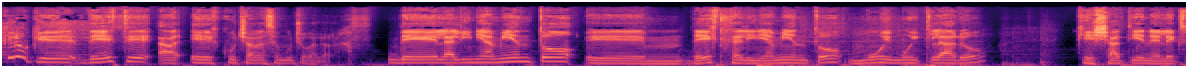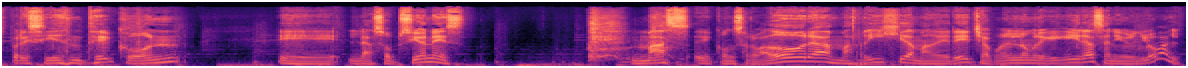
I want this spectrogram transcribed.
Creo que de este. ah, eh, escúchame, hace mucho calor. Del alineamiento, eh, de este alineamiento muy, muy claro que ya tiene el expresidente con eh, las opciones más eh, conservadoras, más rígidas, más derecha, pon el nombre que quieras a nivel global.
